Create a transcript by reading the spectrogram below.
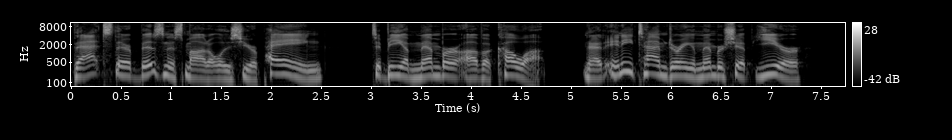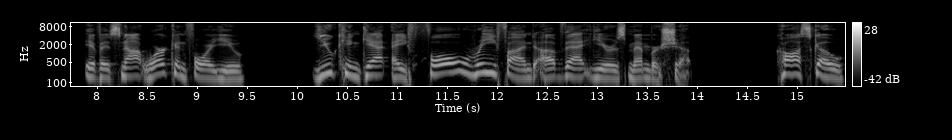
That's their business model is you're paying to be a member of a co-op. Now at any time during a membership year, if it's not working for you, you can get a full refund of that year's membership. Costco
